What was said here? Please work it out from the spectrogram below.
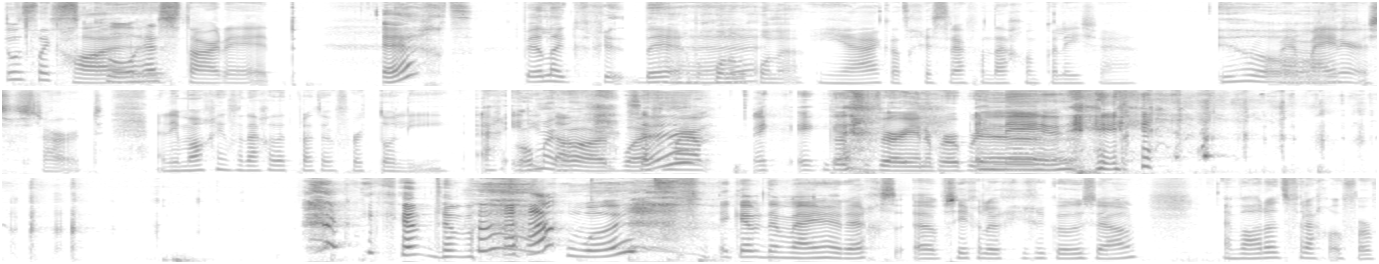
It was like hot. School has started. Echt? Ben je, like, ben je echt begonnen Eh, begonnen? Ja, ik had gisteren en vandaag gewoon college. Ew. Mijn minor is gestart. En die man ging vandaag altijd praten over Tolly. Echt Oh my irritant. god, what? Zeg maar, ik... ik That's very inappropriate. nee, nee. ik heb de... What? ik heb de mijne rechts eh, psychologie gekozen. En we hadden het vraag over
